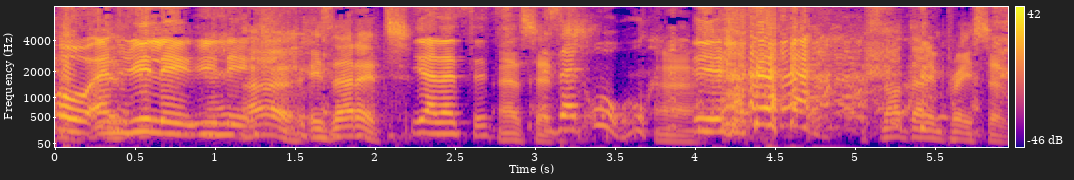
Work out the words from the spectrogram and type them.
Oh, and relay, relay. Oh, is that it? Yeah, that's it. That's it. Is that all? Yeah. It's not that impressive.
